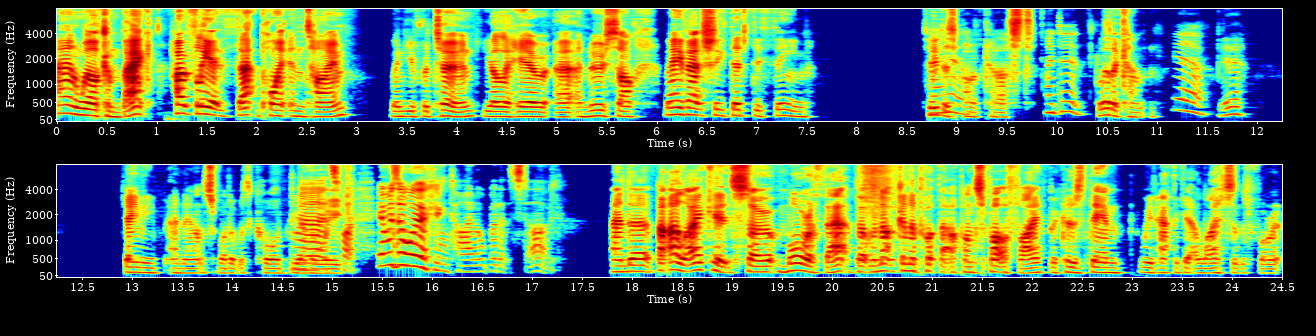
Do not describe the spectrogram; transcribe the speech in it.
And welcome back. Hopefully, at that point in time, when you've returned, you'll hear uh, a new song. Maeve actually did the theme to this podcast. I did. Glitter Cunt. Yeah. Yeah. Jamie announced what it was called the yeah, other week. fine. It was a working title, but it stuck. And uh, but I like it, so more of that. But we're not going to put that up on Spotify because then we'd have to get a license for it.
